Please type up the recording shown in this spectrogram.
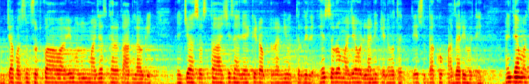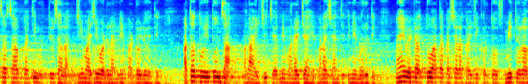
तुमच्यापासून सुटका व्हावी म्हणून माझ्याच घरात आग लावली. त्यांची अस्वस्थता अशी झाली आहे की डॉक्टरांनी उत्तर दिले. हे सर्व माझ्या वडिलांनी केलं होतं. ते सुद्धा खूप आजारी होते. आणि त्या माणसाचा अपघाती मृत्यू झाला जी माझी वडिलांनी पाठवले होते. आता तू इथून जा. मला आईची चरणी मारायची आहे. मला शांततेने मरू दे. नाही बेटा तू आता कशाला काळजी करतोस? मी तुला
